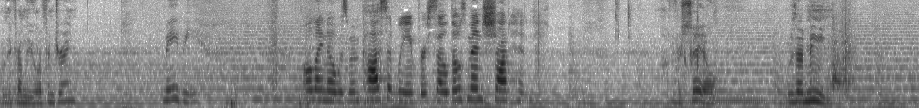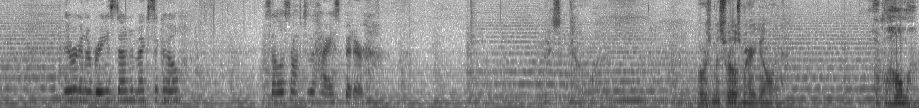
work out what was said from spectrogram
Were they from the orphan train? Maybe. All I know was when Pa said we ain't for sale, those men shot him. Not for sale. What does that mean? They were gonna bring us down to Mexico, sell us off to the highest bidder. Mexico. Where was Miss Rosemary going? Oklahoma.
